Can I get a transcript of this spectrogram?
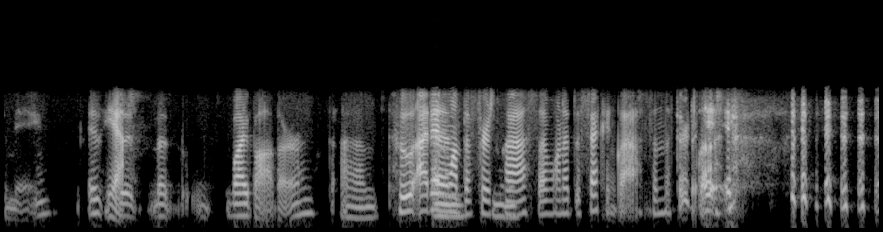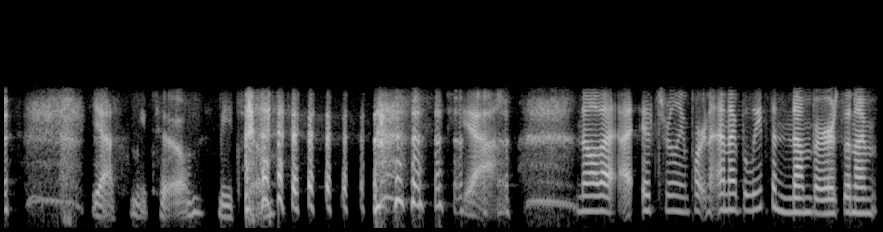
to me. It's yeah. The, the, why bother? Um, Who I didn't and, want the first glass. I wanted the second glass and the third glass. yes, me too. Me too. yeah. No, that it's really important, and I believe the numbers, and I'm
